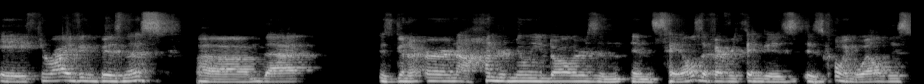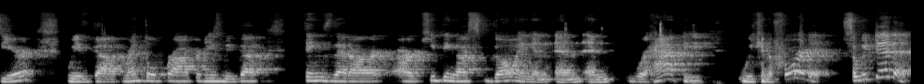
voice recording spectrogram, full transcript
a thriving business um, that is going to earn a hundred million dollars in, in sales if everything is is going well this year. We've got rental properties. We've got things that are are keeping us going and and and we're happy we can afford it so we did it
